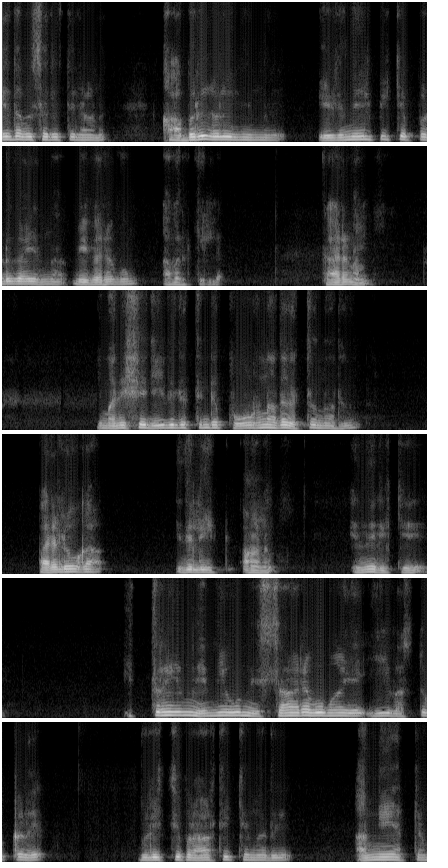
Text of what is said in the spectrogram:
ഏതവസരത്തിലാണ് ഖബറുകളിൽ നിന്ന് എഴുന്നേൽപ്പിക്കപ്പെടുക എന്ന വിവരവും അവർക്കില്ല. കാരണം ഈ മനുഷ്യ ജീവിതത്തിന്റെ പൂർണത എത്തുന്നത് പരലോക ഇതിലേക്ക് ആണ്. എന്നിരിക്കെ ഇത്രയും നിന്ദ്യവും നിസ്സാരവുമായ ഈ വസ്തുക്കളെ വിളിച്ച് പ്രാർത്ഥിക്കുന്നത് അങ്ങേയറ്റം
